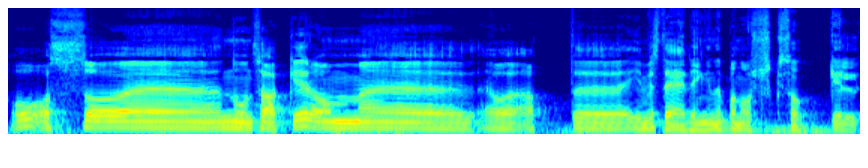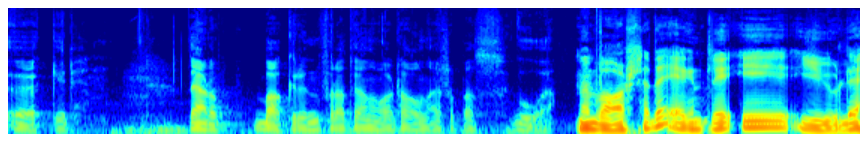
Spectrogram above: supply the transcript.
Og også eh, noen saker om eh, at eh, investeringene på norsk sokkel øker. Det er nok bakgrunnen for at januartallene er såpass gode. Men hva skjedde egentlig i juli?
